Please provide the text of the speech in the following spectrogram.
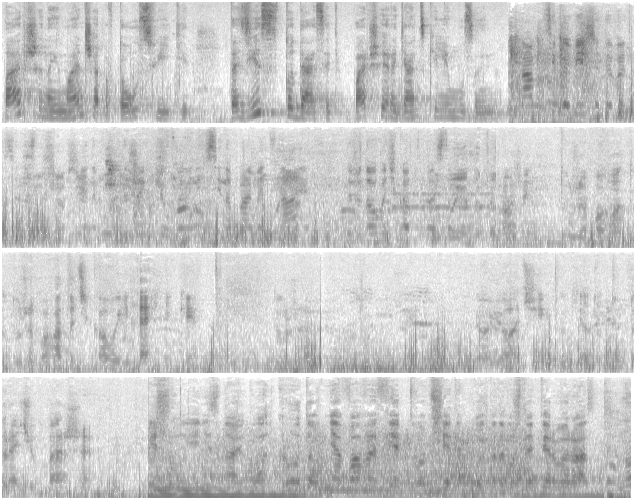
перше найменше авто у світі. Та ЗІЗ 110 перший радянський лімузин. Нам цікавіше дивитися Багато цікавої техніки, дуже очі. Я тут, до речі, вперше. Пришел, я не знаю, круто, у меня вау-эффект вообще такой, потому что я первый раз. Ну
